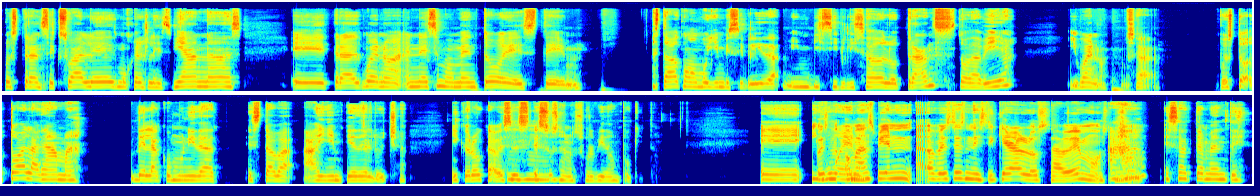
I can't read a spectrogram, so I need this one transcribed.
pues transexuales, mujeres lesbianas, eh, tras, bueno, en ese momento este, estaba como muy invisibilizado lo trans todavía, y bueno, o sea, pues toda la gama de la comunidad estaba ahí en pie de lucha. Y creo que a veces eso se nos olvida un poquito. Eh, y pues más bien a veces ni siquiera lo sabemos, ¿no? Ajá, exactamente.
